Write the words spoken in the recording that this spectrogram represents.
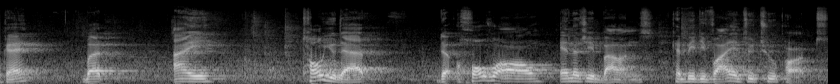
Okay? But I told you that the overall energy balance can be divided into two parts.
